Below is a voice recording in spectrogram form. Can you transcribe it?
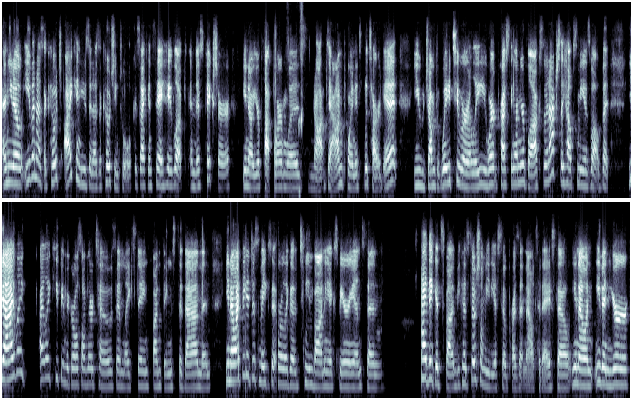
And, you know, even as a coach, I can use it as a coaching tool because I can say, hey, look, in this picture, you know, your platform was not down, pointed to the target. You jumped way too early. You weren't pressing on your block. So it actually helps me as well. But yeah, I like I like keeping the girls on their toes and like saying fun things to them. And, you know, I think it just makes it for like a team bonding experience. And I think it's fun because social media is so present now today. So, you know, and even your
